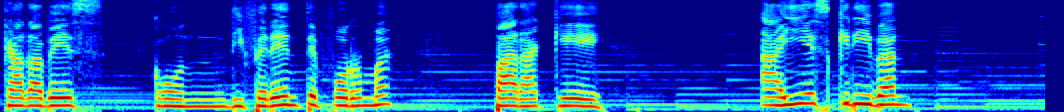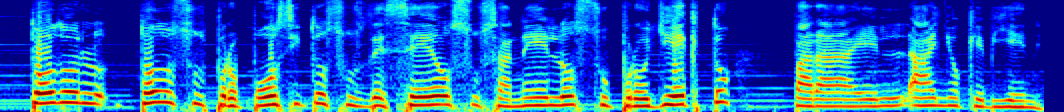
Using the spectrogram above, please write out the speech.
cada vez con diferente forma para que ahí escriban todo, todos sus propósitos, sus deseos, sus anhelos, su proyecto para el año que viene.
